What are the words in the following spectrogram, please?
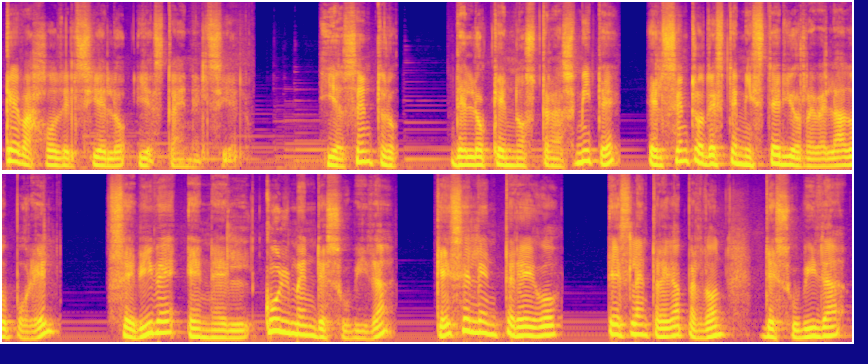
que bajó del cielo y está en el cielo. Y el centro de lo que nos transmite, el centro de este misterio revelado por Él, se vive en el culmen de su vida, que es el es la entrega, perdón, de su vida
